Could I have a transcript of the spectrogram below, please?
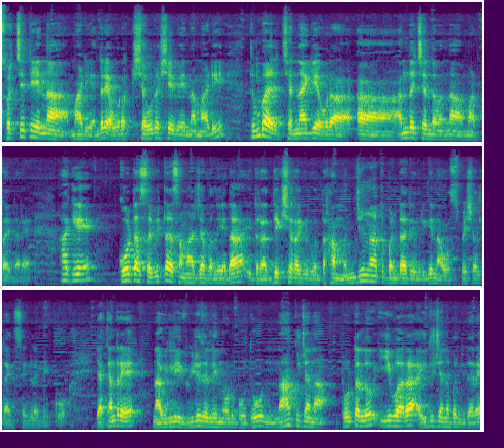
ಸ್ವಚ್ಛತೆಯನ್ನು ಮಾಡಿ, ಅಂದರೆ ಅವರ ಕ್ಷೌರ ಸೇವೆಯನ್ನು ಮಾಡಿ ತುಂಬ ಚೆನ್ನಾಗಿ ಅವರ ಅಂದ ಚಂದವನ್ನು ಮಾಡ್ತಾ ಇದ್ದಾರೆ. ಹಾಗೆ ಕೋಟ ಸವಿತಾ ಸಮಾಜ ವಲಯದ ಇದರ ಅಧ್ಯಕ್ಷರಾಗಿರುವಂತಹ ಮಂಜುನಾಥ್ ಭಂಡಾರಿ ಅವರಿಗೆ ನಾವು ಸ್ಪೆಷಲ್ ಥ್ಯಾಂಕ್ಸ್ ಹೇಳಲೇಬೇಕು ಯಾಕಂದರೆ ನಾವಿಲ್ಲಿ ವಿಡಿಯೋದಲ್ಲಿ ನೋಡ್ಬೋದು, ನಾಲ್ಕು ಜನ ಟೋಟಲ್ಲು ಈ ವಾರ ಐದು ಜನ ಬಂದಿದ್ದಾರೆ.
